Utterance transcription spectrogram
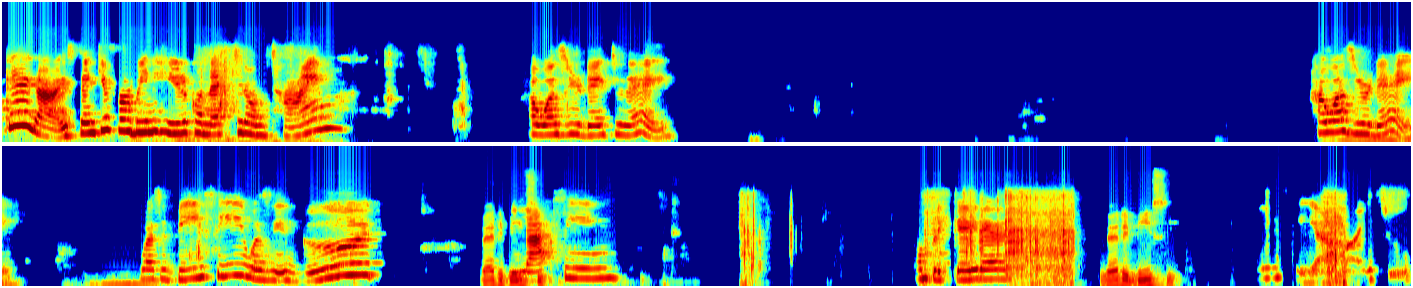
Okay, guys. Thank you for being here connected on time. How was your day today? How was your day? Was it busy? Was it good? Very busy. Relaxing? Complicated? Very busy. Yeah, mine too.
